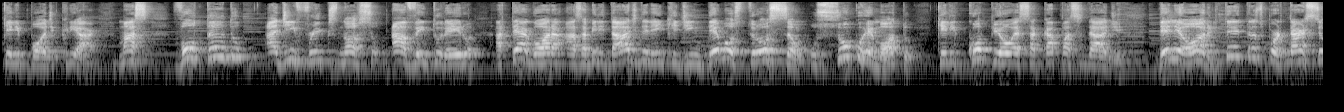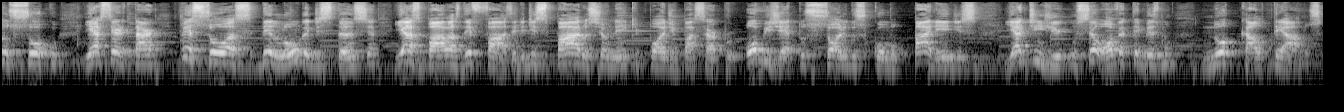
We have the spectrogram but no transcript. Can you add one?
que ele pode criar. Mas voltando a Jim Freaks, nosso aventureiro. Até agora as habilidades de NEM que Jim demonstrou são o soco remoto. Que ele copiou essa capacidade Deleório de teletransportar seu soco e acertar pessoas de longa distância e as balas de fase. Ele dispara o seu Nen que pode passar por objetos sólidos como paredes e atingir o seu alvo até mesmo nocauteá-los.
